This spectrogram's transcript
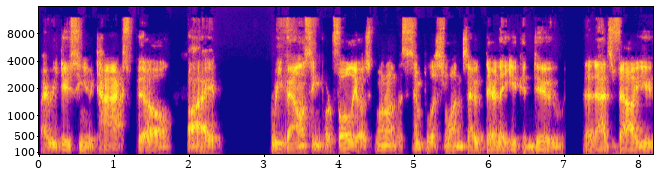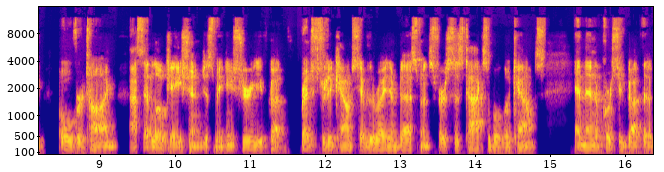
by reducing your tax bill, by rebalancing portfolios, one of the simplest ones out there that you can do that adds value over time. Asset location, just making sure you've got registered accounts, you have the right investments versus taxable accounts. And then, of course, you've got the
